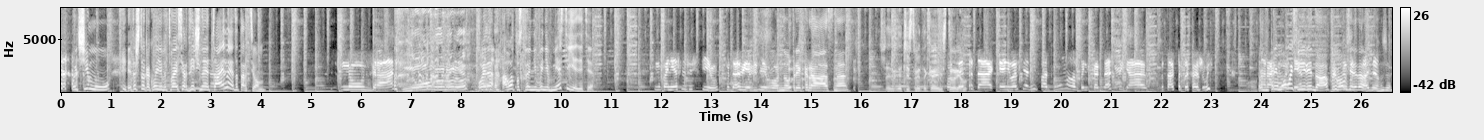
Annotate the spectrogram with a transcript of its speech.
Почему? Это что, какая-нибудь твоя сердечная тайна, этот Артем? Ну, да. Ну, ну, ну, ну. Ой, да. А в отпуск вы не, вы не вместе едете? Ну, конечно же, спим. Куда же я без него? Ну, прекрасно. Я чувствую такая история. Вот это да. Я вообще не подумала бы никогда, что я вот так вот окажусь. В прямом эфире, да, в прямом эфире на радио уже.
